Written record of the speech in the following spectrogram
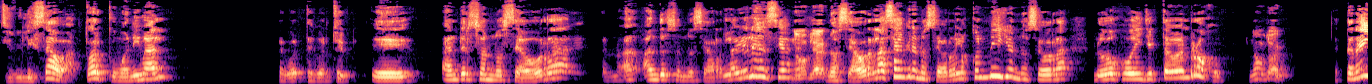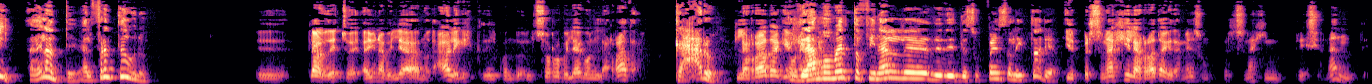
civilizado actuar como animal, ¿te acuer- te acuerdas? Sí. Eh, Anderson no se ahorra, Anderson no se ahorra la violencia, No, claro. no se ahorra la sangre, no se ahorra los colmillos, no se ahorra los ojos inyectados en rojo. No, claro. Están ahí, adelante, al frente de uno. Eh, claro, de hecho, hay una pelea notable que es cuando el zorro pelea con la rata. Claro. La rata que es El gran momento final de, de- de suspenso de la historia. Y el personaje de la rata, que también es un personaje impresionante.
